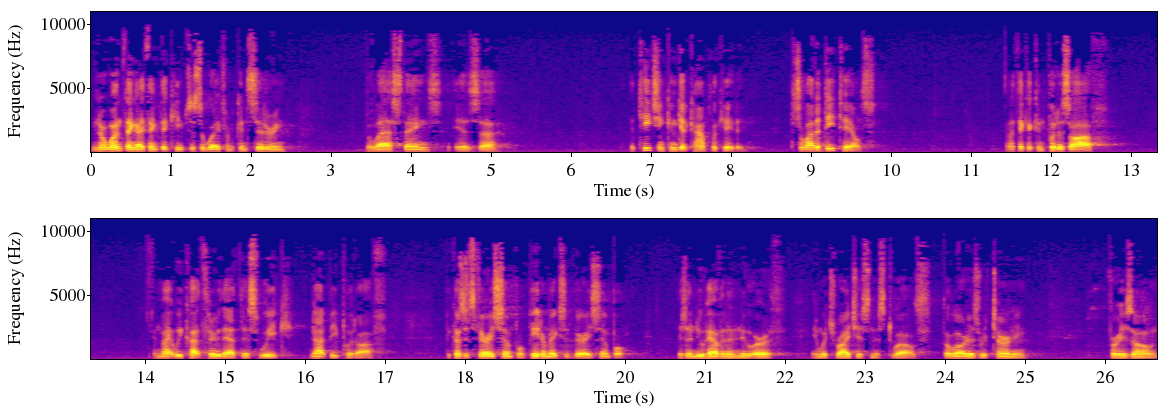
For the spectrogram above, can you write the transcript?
You know, one thing I think that keeps us away from considering the last things is uh, the teaching can get complicated. There's a lot of details. And I think it can put us off. And might we cut through that this week, not be put off? Because it's very simple. Peter makes it very simple. There's a new heaven and a new earth in which righteousness dwells. The Lord is returning for his own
